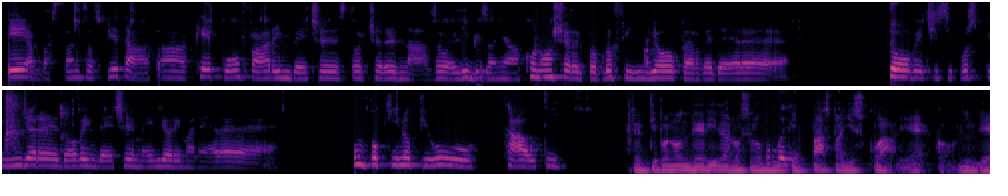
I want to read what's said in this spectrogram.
e abbastanza spietata che può fare invece storcere il naso e lì bisogna conoscere il proprio figlio per vedere dove ci si può spingere e dove invece è meglio rimanere un pochino più cauti. Cioè, tipo non deriderlo se lo Dopo butti di- in pasto agli squali, ecco, in The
